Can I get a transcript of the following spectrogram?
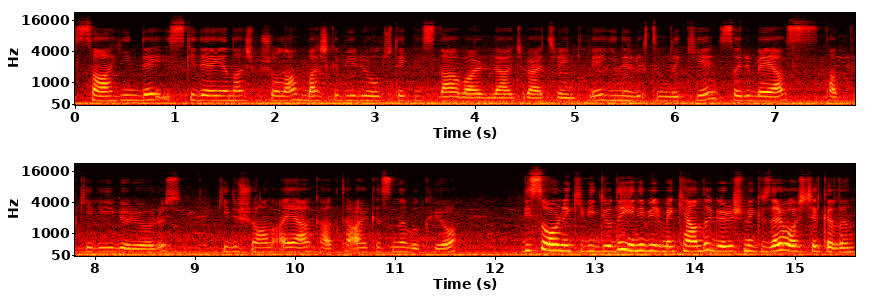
Sahilde iskeleye yanaşmış olan başka bir yolcu teknesi daha var lacivert renkli. Yine rıhtımdaki sarı beyaz tatlı kediyi görüyoruz. Kedi şu an ayağa kalktı, arkasına bakıyor. Bir sonraki videoda yeni bir mekanda görüşmek üzere, hoşçakalın.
